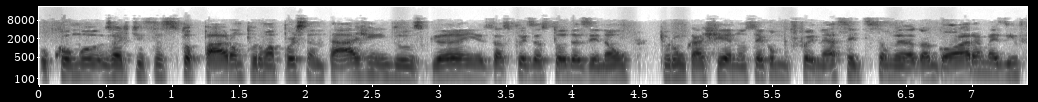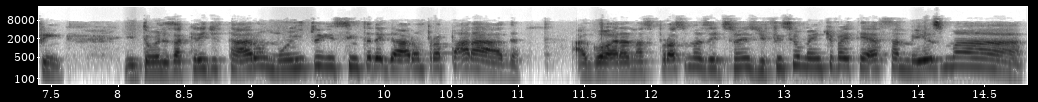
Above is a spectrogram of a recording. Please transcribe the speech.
o como os artistas toparam por uma porcentagem dos ganhos, das coisas todas, e não por um cachê. Não sei como foi nessa edição agora, mas enfim. Então eles acreditaram muito e se entregaram para a parada. Agora, nas próximas edições, dificilmente vai ter essa mesma.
